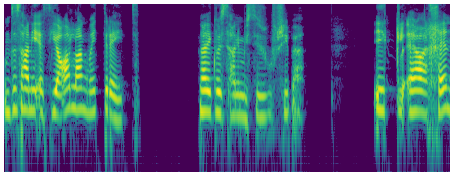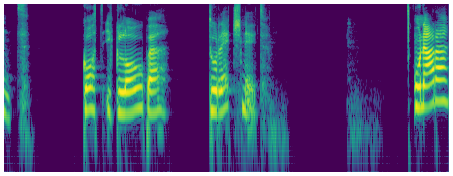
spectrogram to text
Und das habe ich ein Jahr lang mitgetragen. Und dann habe ich gewusst, ich müsste es aufschreiben. Ich habe erkannt, Gott, ich glaube, du redest nicht. Und dann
